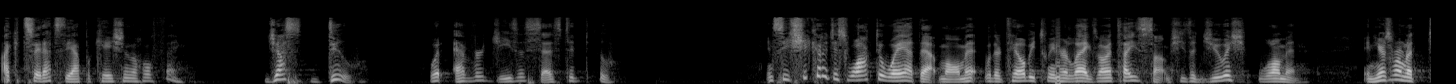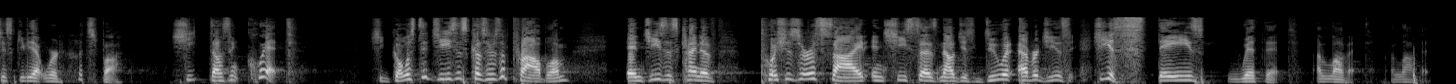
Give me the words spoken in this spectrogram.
I could say that's the application of the whole thing. Just do whatever Jesus says to do. And see, she could have just walked away at that moment with her tail between her legs. But I'm going to tell you something. She's a Jewish woman. And here's where I'm going to just give you that word chutzpah. She doesn't quit. She goes to Jesus because there's a problem. And Jesus kind of pushes her aside and she says, now just do whatever Jesus, she just stays with it. I love it. I love it.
